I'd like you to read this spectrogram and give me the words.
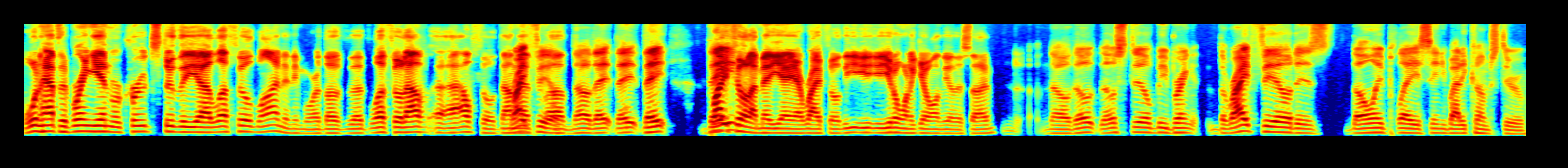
Wouldn't have to bring in recruits through the uh, left field line anymore. The the left field out, uh, outfield down right that, field. Uh, no, they they they. They, right field, I meant, yeah, yeah, right field. You, you don't want to go on the other side. No, they'll they'll still be bringing the right field is the only place anybody comes through.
